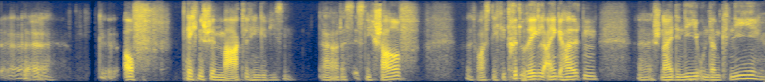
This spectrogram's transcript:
äh, auf technische Makel hingewiesen. Ja, das ist nicht scharf, du hast nicht die Drittelregel eingehalten, äh, schneide nie unterm Knie,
